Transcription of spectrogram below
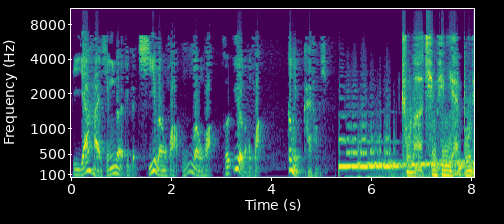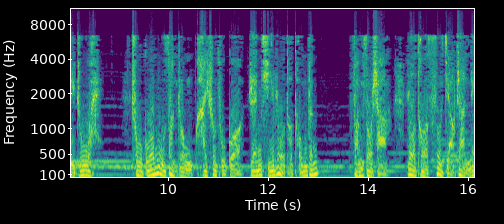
比沿海型的这个齐文化、吴文化和越文化更有开放性。除了蜻蜓眼玻璃珠外，楚国墓葬中还出土过人骑骆驼铜灯。方座上，骆驼四脚站立，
